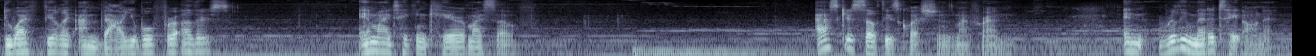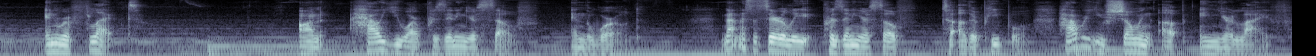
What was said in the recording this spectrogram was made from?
Do I feel like I'm valuable for others? Am I taking care of myself? Ask yourself these questions, my friend, and really meditate on it and reflect on how you are presenting yourself in the world. Not necessarily presenting yourself to other people. How are you showing up in your life?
